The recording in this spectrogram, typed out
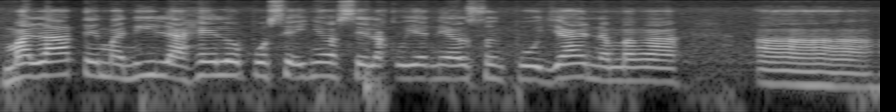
Malate, Manila. Hello po sa inyo. Sila Kuya Nelson po dyan ng mga ah,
